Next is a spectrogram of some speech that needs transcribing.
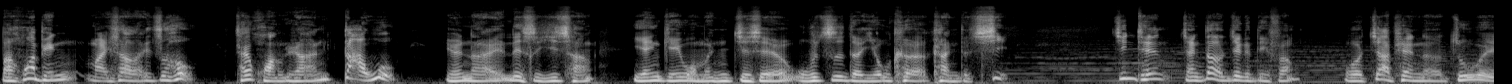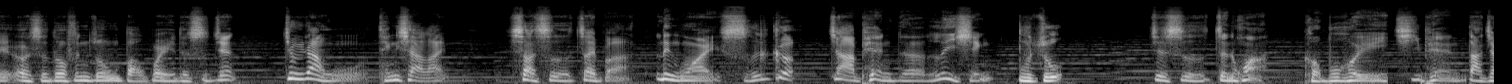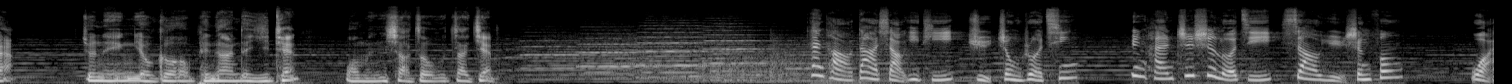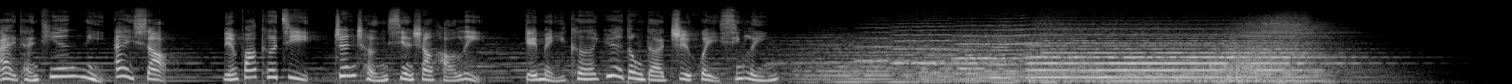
把花瓶买下来之后，才恍然大悟。原来那是一场演给我们这些无知的游客看的戏。今天讲到这个地方，我诈骗了诸位二十多分钟宝贵的时间，就让我停下来，下次再把另外十个诈骗的类型补足。这是真话，可不会欺骗大家。祝您有个平安的一天，我们下周再见。探讨大小议题，举重若轻，蕴含知识逻辑，笑语生风。我爱谈天，你爱笑。联发科技真诚献上好礼，给每一颗跃动的智慧心灵。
